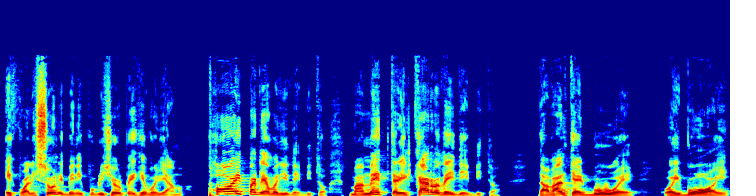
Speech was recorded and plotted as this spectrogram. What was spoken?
e quali sono i beni pubblici europei che vogliamo. Poi parliamo di debito, ma mettere il carro del debito davanti al bue o ai buoi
